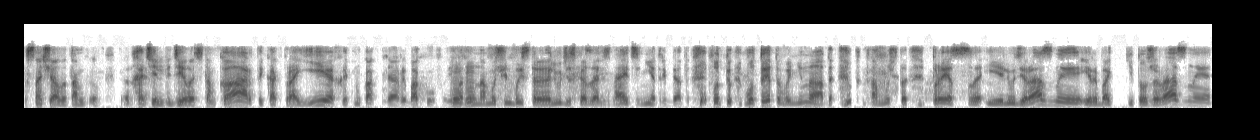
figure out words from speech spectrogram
сначала там э, хотели делать там карты, как проехать, ну как для рыбаков. И потом нам очень быстро люди сказали, знаете, нет, ребята, вот, вот этого не надо, потому что пресс и люди разные, и рыбаки тоже разные,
